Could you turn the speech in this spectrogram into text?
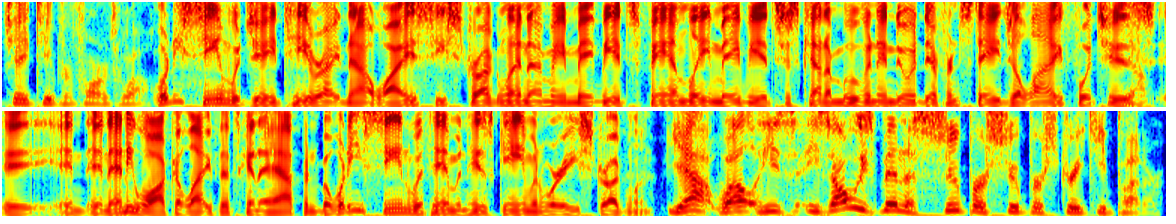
JT performs well. What are you seeing with JT right now? Why is he struggling? I mean, maybe it's family, maybe it's just kind of moving into a different stage of life, which is in, in any walk of life that's going to happen. But what are you seeing with him and his game and where he's struggling? Yeah, well, he's he's always been a super super streaky putter.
